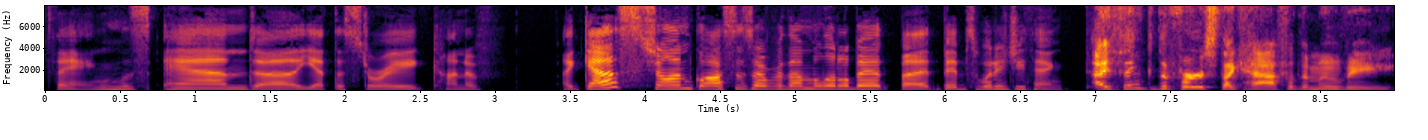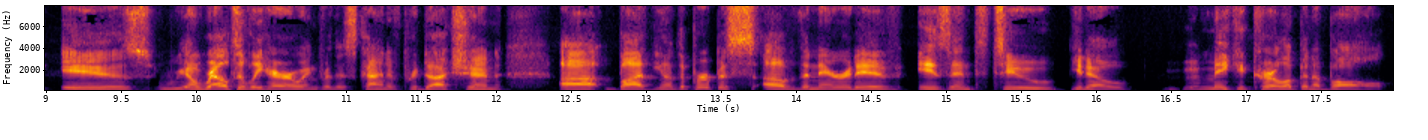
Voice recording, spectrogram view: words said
things, and uh, yet the story kind of I guess Shawn glosses over them a little bit, but Bibbs, what did you think? I think the first like half of the movie is you know relatively harrowing for this kind of production, uh, but you know the purpose of the narrative isn't to you know make it curl up in a ball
